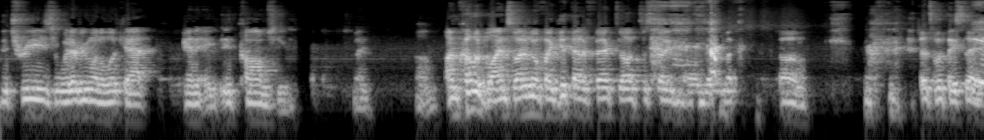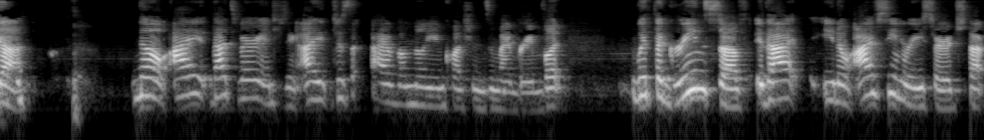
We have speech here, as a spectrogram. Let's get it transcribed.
the trees or whatever you want to look at, and it, it calms you. Right? Um, I'm colorblind, so I don't know if I get that effect. I'll have to study more. But um, that's what they say. Yeah. No, I. That's very interesting. I just I have a million questions in my brain, but with the green stuff, that you know, I've seen research that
